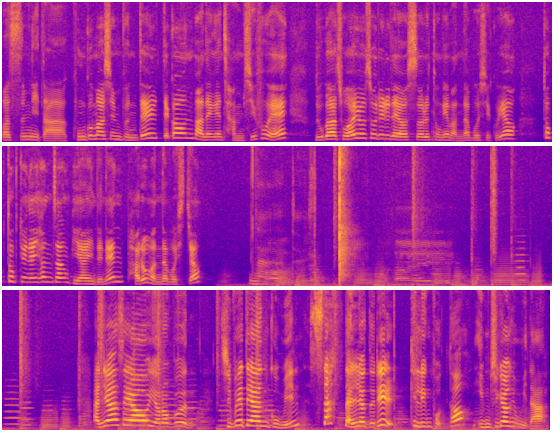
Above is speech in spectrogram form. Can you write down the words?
맞습니다. 궁금하신 분들 뜨거운 반응은 잠시 후에 누가 좋아요 소리를 내었어를 통해 만나보시고요. 톡톡 튀는 현장 behind는 바로 만나보시죠. 하나, 둘, 셋. 안녕하세요, 여러분. 집에 대한 고민 싹 날려드릴 킬링포터 임주경입니다.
